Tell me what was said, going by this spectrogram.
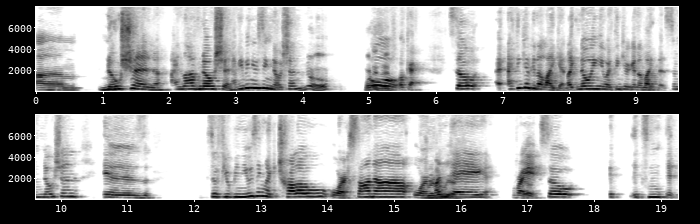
Um, Notion, I love Notion. Have you been using Notion? No. What is it? oh, okay. So I, think you're gonna like it. Like knowing you, I think you're gonna like this. So Notion is so if you've been using like Trello or Asana or Trello, Monday, yeah. right? Yeah. So it, it's it,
